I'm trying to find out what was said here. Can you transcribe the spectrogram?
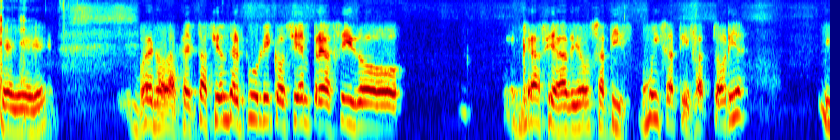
Que, bueno, la aceptación del público siempre ha sido, gracias a Dios, satis- muy satisfactoria y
